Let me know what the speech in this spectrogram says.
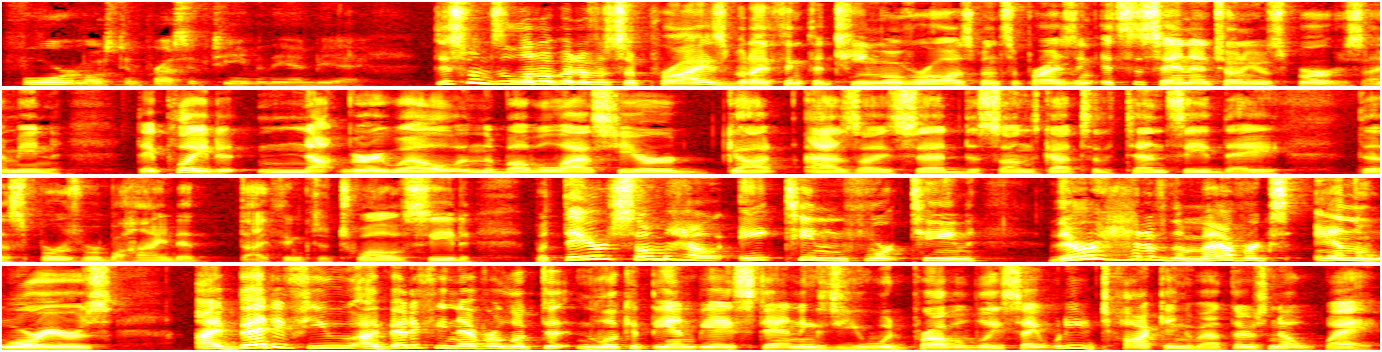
four most impressive team in the NBA. This one's a little bit of a surprise, but I think the team overall has been surprising. It's the San Antonio Spurs. I mean, they played not very well in the bubble last year. Got, as I said, the Suns got to the 10 seed. They the Spurs were behind at I think the 12 seed, but they are somehow 18 and 14. They're ahead of the Mavericks and the Warriors. I bet if you I bet if you never looked at look at the NBA standings, you would probably say, "What are you talking about? There's no way."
